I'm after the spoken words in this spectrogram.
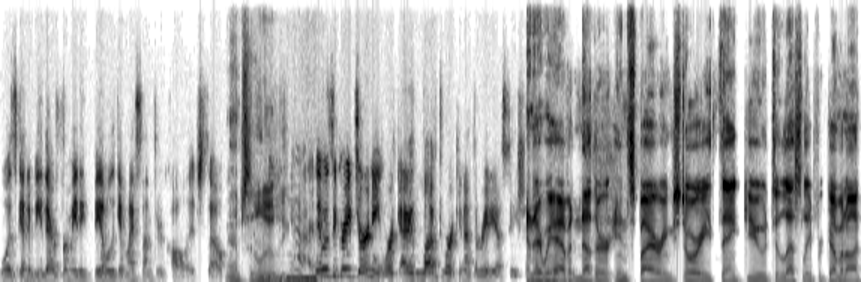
was gonna be there for me to be able to get my son through college so Absolutely. yeah and it was a great journey work i loved working at the radio station And there we have another inspiring story. Thank you to Leslie for coming on.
